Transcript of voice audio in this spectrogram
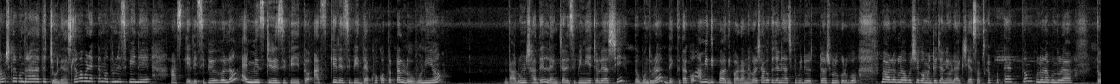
নমস্কার বন্ধুরা, তো চলে আসলাম আবার একটা নতুন রেসিপি নিয়ে। আজকের রেসিপি হলো মিষ্টি রেসিপি তো আজকের রেসিপি দেখো কতটা লোভনীয়। দারুণ স্বাদের ল্যাংচা রেসিপি নিয়ে চলে আসি তো বন্ধুরা, দেখতে থাকো। আমি দীপা দীপা, রান্নাঘরে স্বাগত জানিয়ে আজকে ভিডিওটা শুরু করব। ভালো লাগলে অবশ্যই কমেন্টে জানিও লাইক শেয়ার সাবস্ক্রাইব করতে একদম ভুলো না বন্ধুরা। তো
